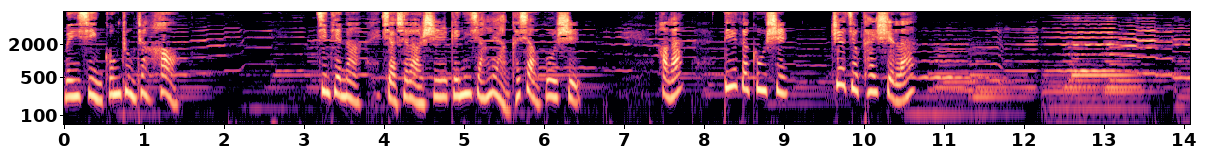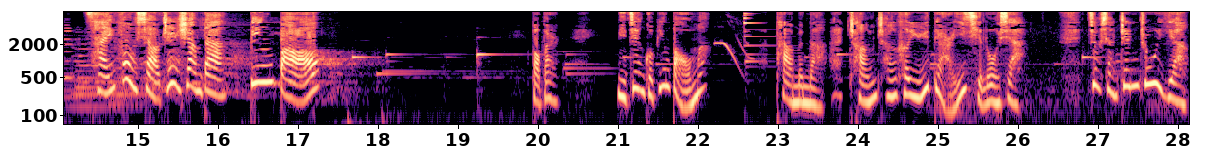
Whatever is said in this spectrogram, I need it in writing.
微信公众账号。今天呢，小雪老师给你讲两个小故事。好啦，第一个故事这就开始了。财富小镇上的冰雹，宝贝儿，你见过冰雹吗？它们呐，常常和雨点儿一起落下，就像珍珠一样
